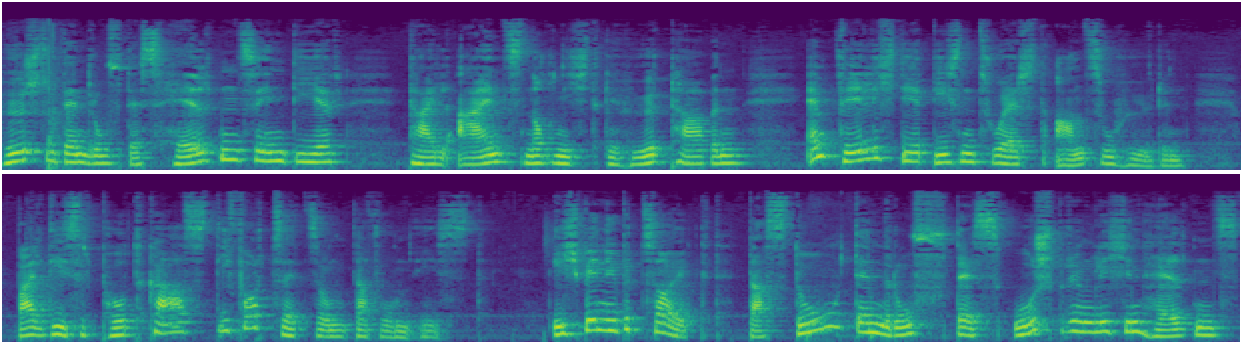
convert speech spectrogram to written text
Hörst du den Ruf des Heldens in dir Teil 1 noch nicht gehört haben, empfehle ich dir diesen zuerst anzuhören, weil dieser Podcast die Fortsetzung davon ist. Ich bin überzeugt, dass du den Ruf des ursprünglichen Heldens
